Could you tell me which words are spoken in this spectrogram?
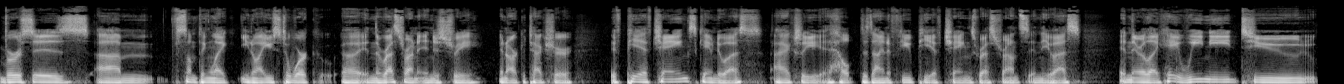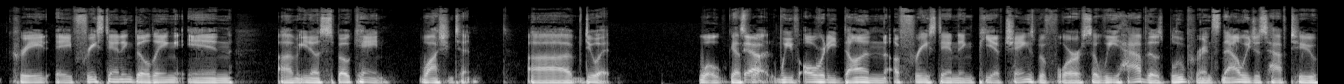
Versus um, something like you know, I used to work uh, in the restaurant industry in architecture. If PF Chang's came to us, I actually helped design a few PF Chang's restaurants in the U.S and they're like, "Hey, we need to create a freestanding building in, um, you know, Spokane, Washington. Uh, do it." Well, guess yeah. what? We've already done a freestanding PF Chang's before, so we have those blueprints. Now we just have to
